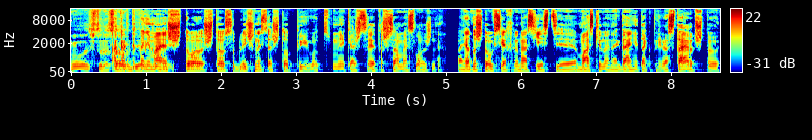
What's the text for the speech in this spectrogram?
Вот, что на а как деле, ты понимаешь, как... что, что субличность, а что ты? Вот, мне кажется, это же самое сложное. Понятно, что у всех у нас есть э, маски, но иногда они так прирастают, что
